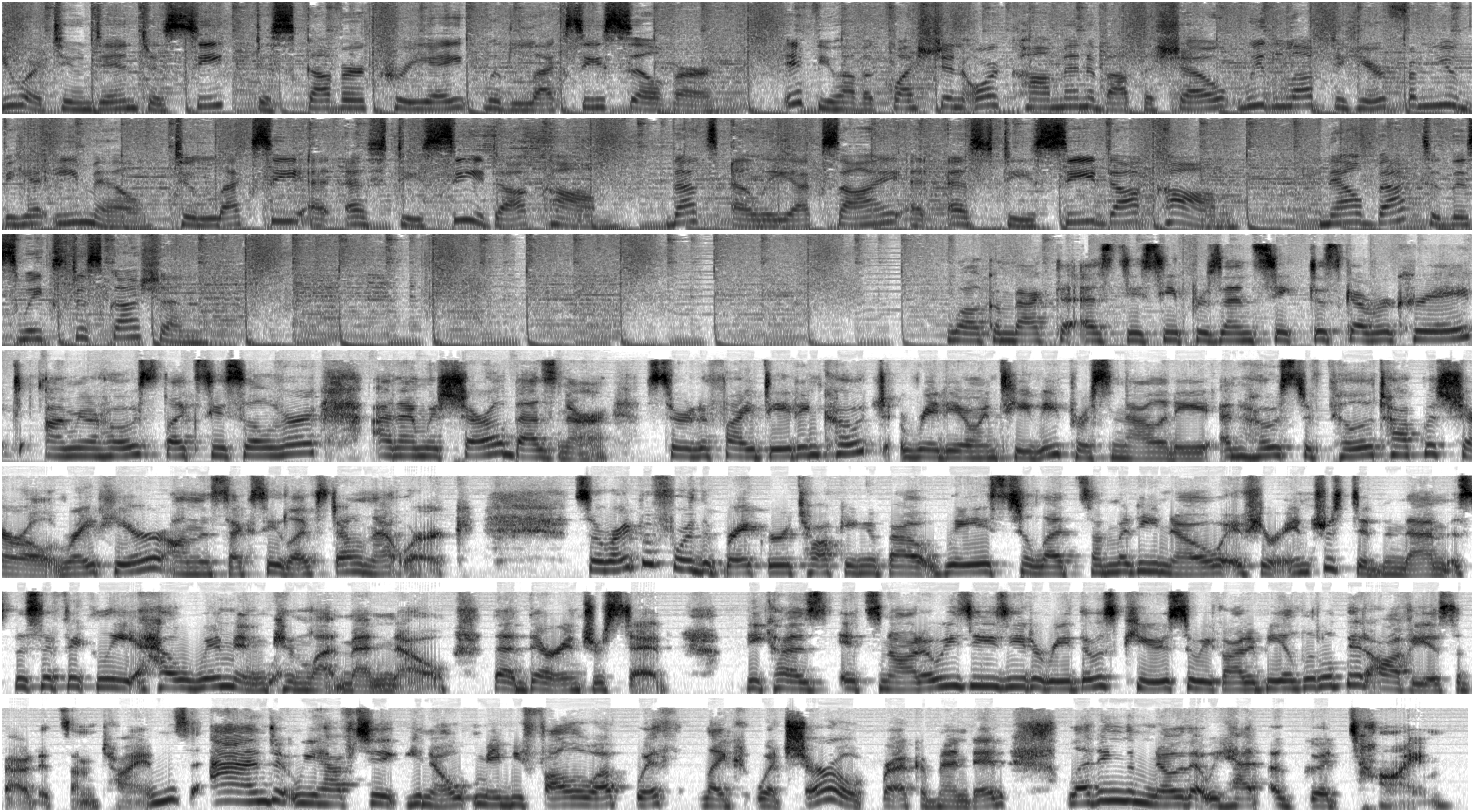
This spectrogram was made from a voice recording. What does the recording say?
You are tuned in to Seek, Discover, Create with Lexi Sylver. If you have a question or comment about the show, we'd love to hear from you via email to lexi at sdc.com. That's L E X I at sdc.com. Now back to this week's discussion. Welcome back to SDC Presents Seek, Discover, Create. I'm your host, Lexi Sylver, and I'm with Cheryl Besner, certified dating coach, radio and TV personality, and host of Pillow Talk with Cheryl right here on the Sexy Lifestyle Network. So, right before the break, we were talking about ways to let somebody know if you're interested in them, specifically how women can let men know that they're interested, because it's not always easy to read those cues. So, we got to be a little bit obvious about it sometimes. And we have to, you know, maybe follow up with like what Cheryl recommended letting them know that we had a good time.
